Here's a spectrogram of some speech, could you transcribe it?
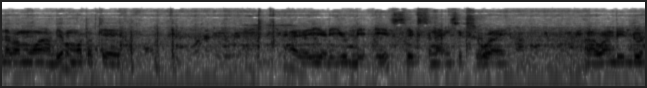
uganda bamuwambye mu motoka eyo eyo yali ube 696y awambiddwa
